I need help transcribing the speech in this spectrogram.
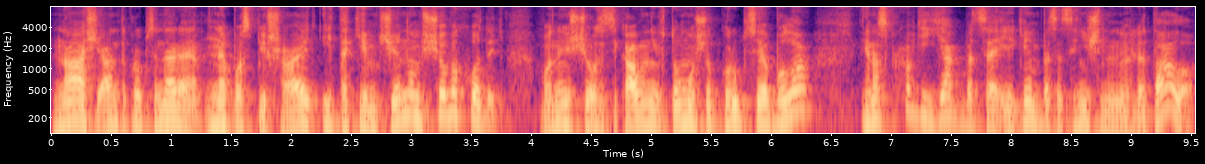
наші антикорупціонери не поспішають, і таким чином, що виходить, вони що зацікавлені в тому, щоб корупція була. І насправді, як би це яким би це цинічно не виглядало,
